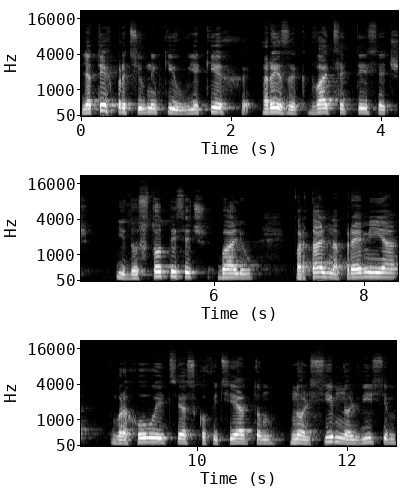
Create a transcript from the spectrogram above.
Для тих працівників, в яких ризик 20 тисяч і до 100 тисяч балів, квартальна премія враховується з коефіцієнтом 0,7, 0,8,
